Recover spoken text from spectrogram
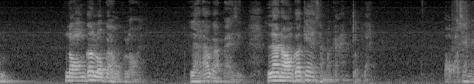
ทุน น้องก็ลบกับหกร้อยแล้วเท่ากับแปดสิบแล้วน้องก็แก้สมการจบแล้ว อ๋อใช่ไหม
